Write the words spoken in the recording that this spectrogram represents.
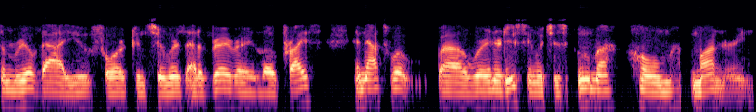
some real value for consumers at a very very low price, and that's what uh, we're introducing, which is Ooma Home Monitoring.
